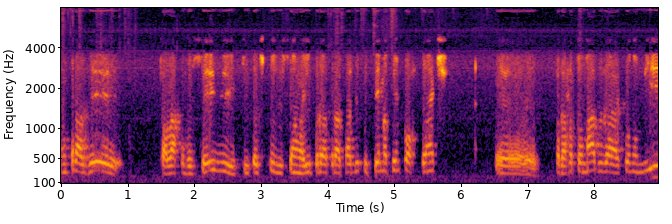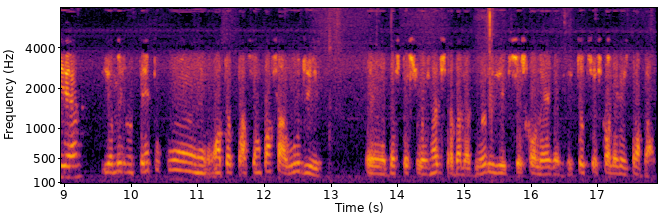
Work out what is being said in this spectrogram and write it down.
É um prazer falar com vocês e fico à disposição aí para tratar desse tema tão importante é, para a retomada da economia e, ao mesmo tempo, com uma preocupação com a saúde é, das pessoas, né, dos trabalhadores e dos seus colegas, e todos os seus colegas de trabalho.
